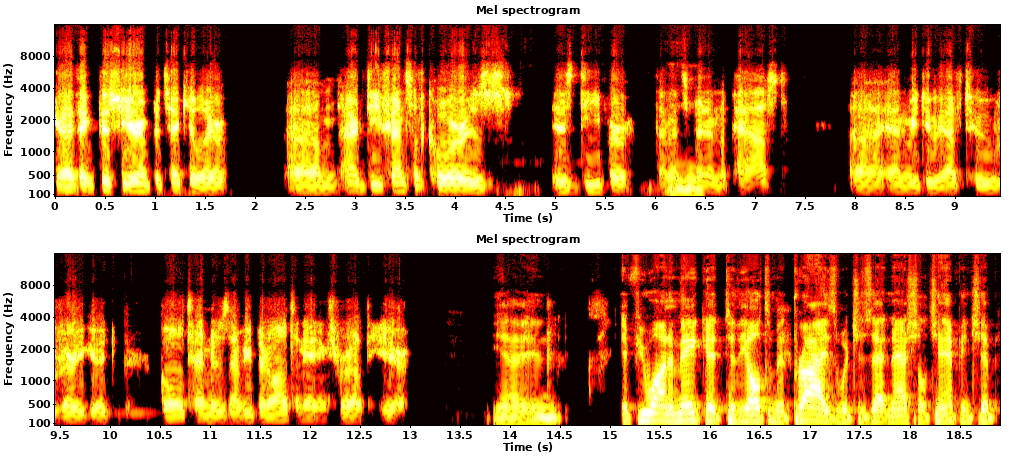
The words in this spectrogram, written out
you know, I think this year in particular, um, our defensive corps is is deeper than it's Mhm. been in the past, uh, and we do have two very good goaltenders that we've been alternating throughout the year. Yeah, and if you want to make it to the ultimate prize, which is that national championship,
